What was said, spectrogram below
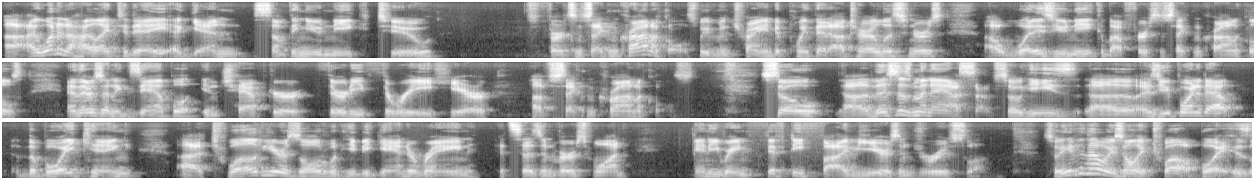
Uh, I wanted to highlight today again something unique to First and Second Chronicles. We've been trying to point that out to our listeners. Uh, what is unique about First and Second Chronicles? And there's an example in chapter 33 here of Second Chronicles. So uh, this is Manasseh. So he's, uh, as you pointed out, the boy king, uh, 12 years old when he began to reign, it says in verse 1, and he reigned 55 years in Jerusalem. So even though he's only 12, boy, his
